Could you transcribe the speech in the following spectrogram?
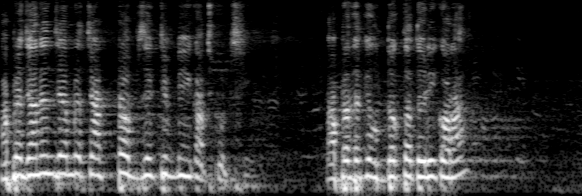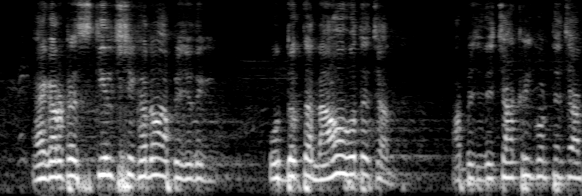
আপনারা জানেন যে আমরা চারটা অবজেক্টিভ নিয়ে কাজ করছি। আপনাদেরকে উদ্যোক্তা তৈরি করা, এগারোটা স্কিল শেখানো, আপনি যদি উদ্যোক্তা নাও হতে চান, আপনি যদি চাকরি করতে চান,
